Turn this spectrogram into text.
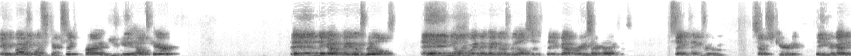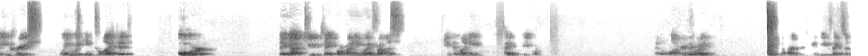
everybody, once you turn sixty-five, you get health care, then they gotta pay those bills. And the only way they pay those bills is they've gotta raise our taxes. Same thing for the social security. They either gotta increase when we can collect it, or they got to take more money away from us, get the money to pay people. And the longer they wait, the harder it can be to fix it.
